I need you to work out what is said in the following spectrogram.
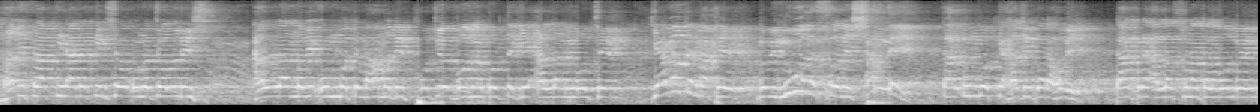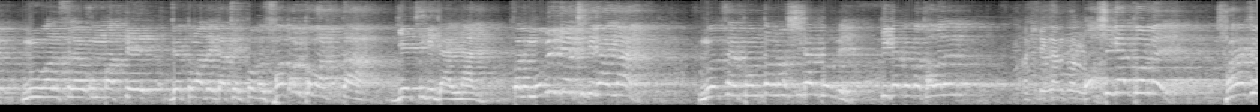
হাদিস তিন হাজার তিনশো উনচল্লিশ। আল্লাহ নবী উম্মতে মোহাম্মদের ফজিলত বর্ণনা করতে গিয়ে আল্লাহ নবী বলছেন কিয়ামতের মাঠে নবী নূহ আলাইহিস সালামের সামনে তার উম্মতকে হাজির করা হবে। তারপরে আল্লাহ সুবহানাহু ওয়া তাআলা বলবেন নূহ আলাইহিস সালামের উম্মতকে যে তোমাদের কাছে কোনো সতর্ক বার্তা গিয়েছে কি যায় নাই? কোনো নবী গিয়েছে কি যায় নাই? আলাইহিস তখন অস্বীকার করবে। কি করবে কথা বলেন? অস্বীকার করব। অস্বীকার করবে। সরাসরি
